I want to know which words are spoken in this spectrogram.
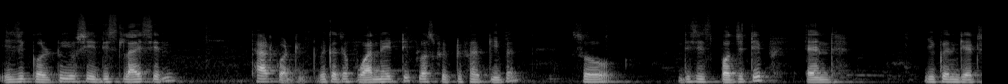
Is equal to you see this lies in third quadrant because of 180 plus 55 given. So this is positive and you can get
